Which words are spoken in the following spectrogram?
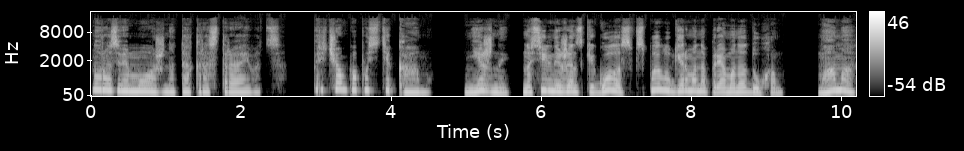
ну разве можно так расстраиваться? Причем по пустякам. Нежный, но сильный женский голос всплыл у Германа прямо над духом. «Мама?»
